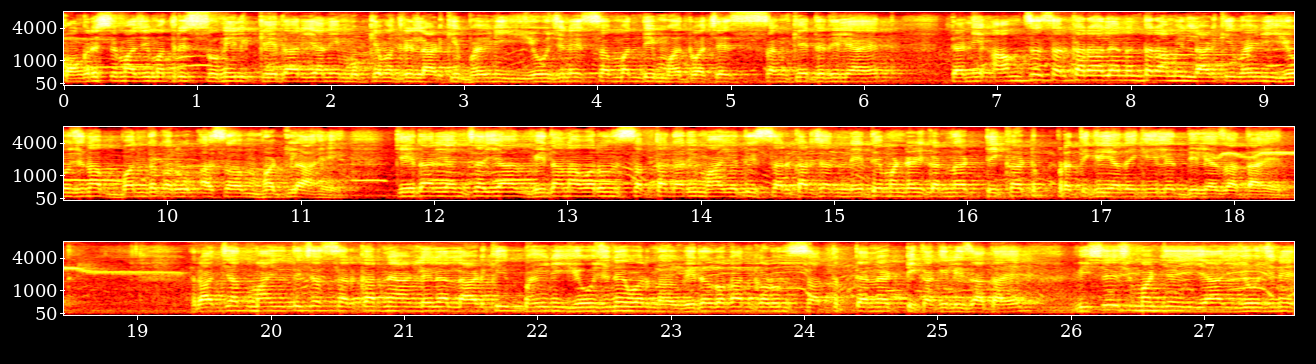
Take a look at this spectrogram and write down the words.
काँग्रेसचे माजी मंत्री सुनील केदार यांनी मुख्यमंत्री लाडकी बहीण योजनेसंबंधी महत्त्वाचे संकेत दिले आहेत. त्यांनी आमचं सरकार आल्यानंतर आम्ही लाडकी बहीण योजना बंद करू असं म्हटलं आहे. केदार यांच्या या विधानावरून सत्ताधारी महायुती सरकारच्या नेते मंडळीकडनं तिखट प्रतिक्रिया देखील दिल्या जात आहेत. राज्यात महायुतीच्या सरकारने आणलेल्या लाडकी बहीण योजनेवरनं विरोधकांकडून सातत्यानं टीका केली जात आहे. विशेष म्हणजे या योजनेत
